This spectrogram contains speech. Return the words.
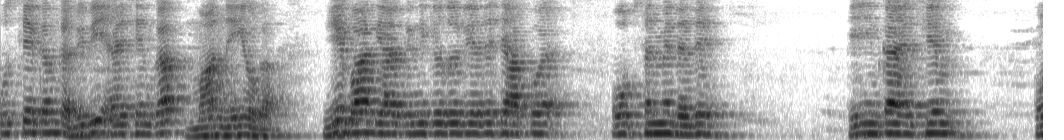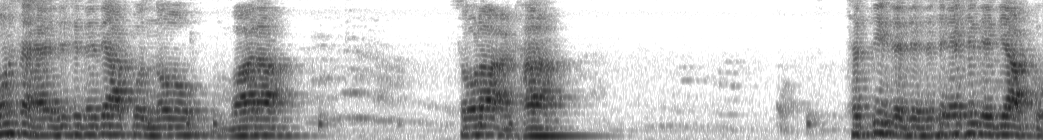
उससे कम कभी भी एलसीएम का मान नहीं होगा। ये बात याद करने की ज़रूरी है, जैसे आपको ऑप्शन में दे दे। कि इनका एल्शियम कौन सा है? जैसे दे दे आपको नौ, बारह, सोलह, अठारह, छत्तीस दे दे, जैसे ऐसे दे दिया आपको।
